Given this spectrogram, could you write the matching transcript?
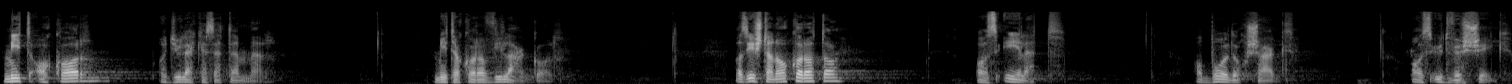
Mit akar a gyülekezetemmel? Mit akar a világgal? Az Isten akarata az élet, a boldogság, az üdvösség.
